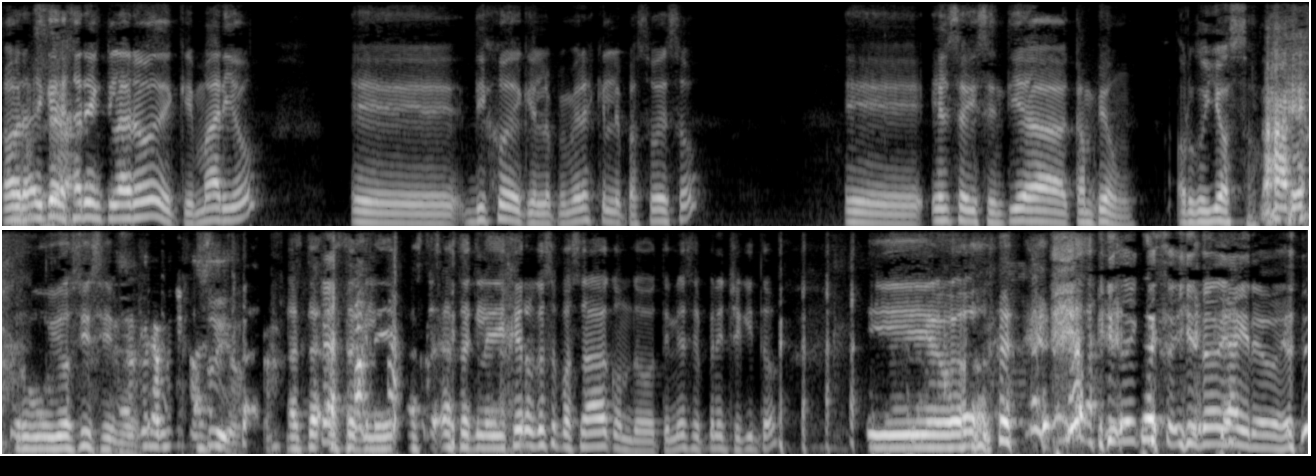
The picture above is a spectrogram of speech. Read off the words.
Ahora, O hay que dejar en claro de que Mario eh, dijo de que la primera vez que le pasó eso, eh, él se sentía campeón, Orgulloso. Ah, orgullosísimo. Era mérito suyo. Hasta, hasta, que le, hasta, hasta que le dijeron que eso pasaba cuando tenías el pene chiquito. Y weón, que se llenó de aire, güey.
